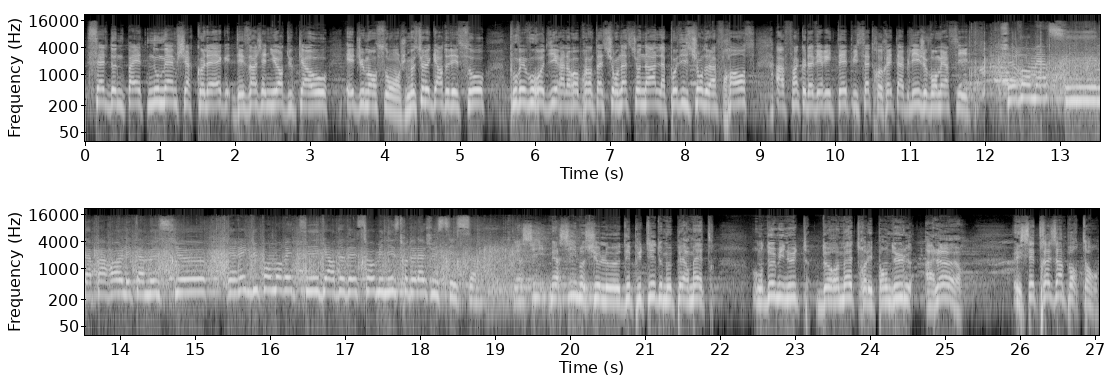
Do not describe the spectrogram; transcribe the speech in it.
celle de ne pas être nous-mêmes, chers collègues, des ingénieurs du chaos et du mensonge. Monsieur le garde des Sceaux, pouvez-vous redire à la représentation nationale la position de la France afin que la vérité puisse être rétablie? Je vous remercie. Je vous remercie. La parole est à monsieur Éric Dupont-Moretti, garde des Sceaux, ministre de la Justice. Merci, merci, monsieur le député, de me permettre en deux minutes de remettre les pendules à l'heure. Et c'est très important.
